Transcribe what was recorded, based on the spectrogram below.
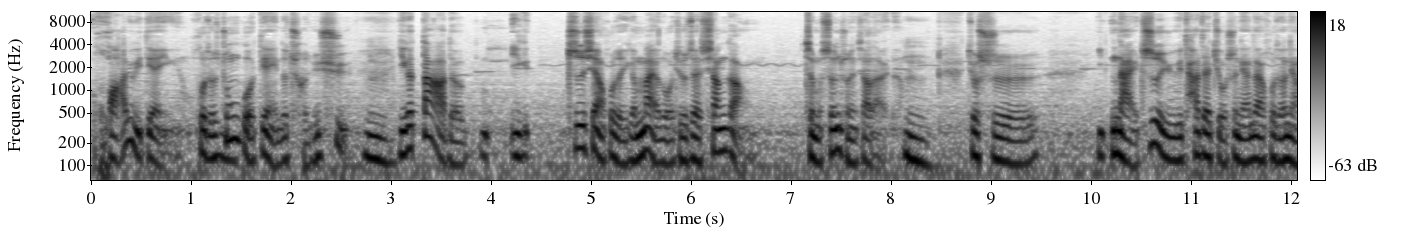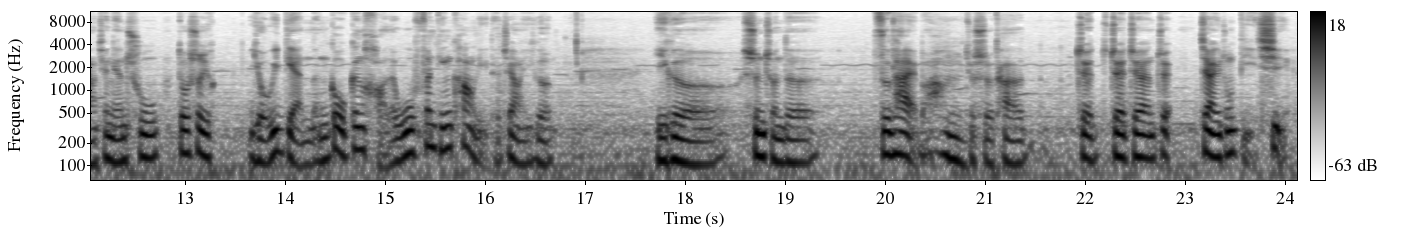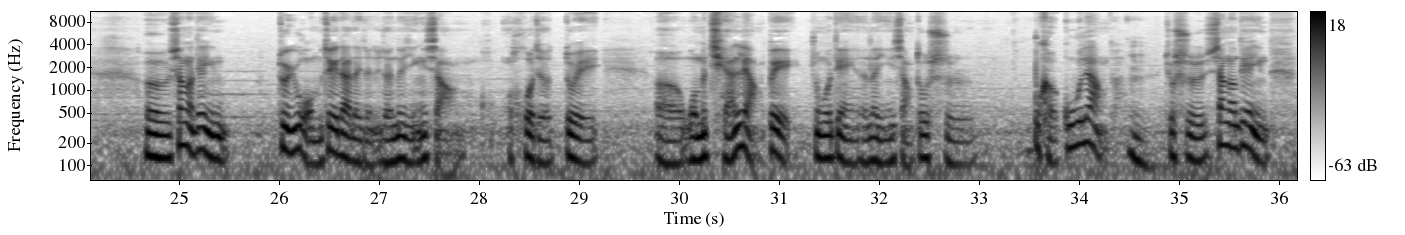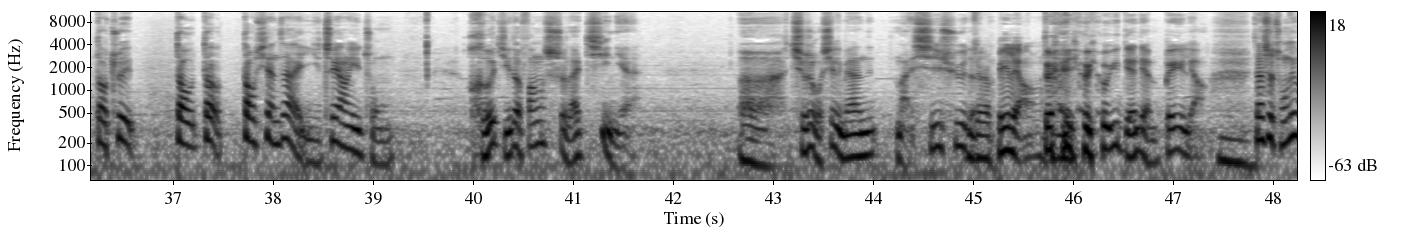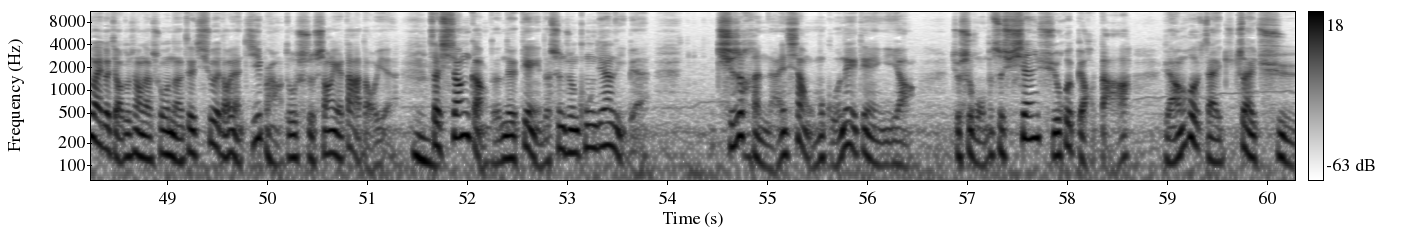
华语电影或者中国电影的存续，嗯一个大的一个支线或者一个脉络，就是在香港这么生存下来的。嗯就是乃至于他在九十年代或者两千年初，都是有一点能够跟好莱坞分庭抗礼的这样一个一个生存的姿态吧。嗯就是他这这这样这这样一种底气。呃，香港电影对于我们这一代的人人的影响，或者对呃我们前两辈中国电影人的影响，都是不可估量的。嗯就是香港电影到最到到到现在以这样一种合集的方式来纪念，呃，其实我心里面蛮唏嘘的有，点悲凉，对，有有一点点悲凉。嗯但是从另外一个角度上来说呢，这七位导演基本上都是商业大导演，嗯在香港的那个电影的生存空间里边，其实很难像我们国内电影一样，就是我们是先学会表达，然后再再去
